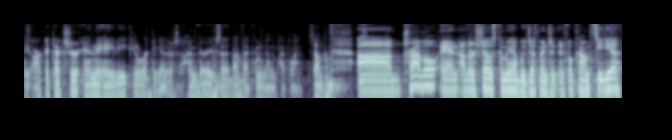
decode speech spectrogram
the architecture and the AV can work together. So I'm very excited about that coming down the pipeline. So, um, travel and other shows coming up. We just mentioned InfoComm CEDIA.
